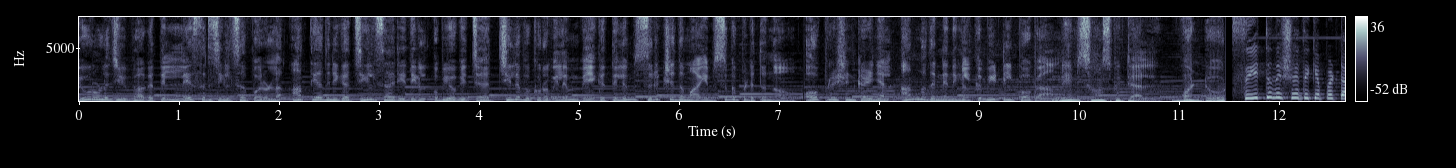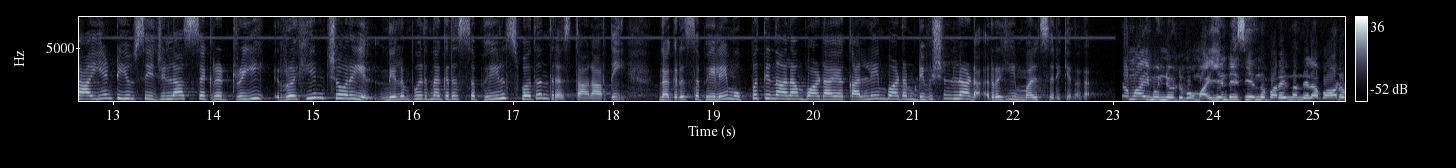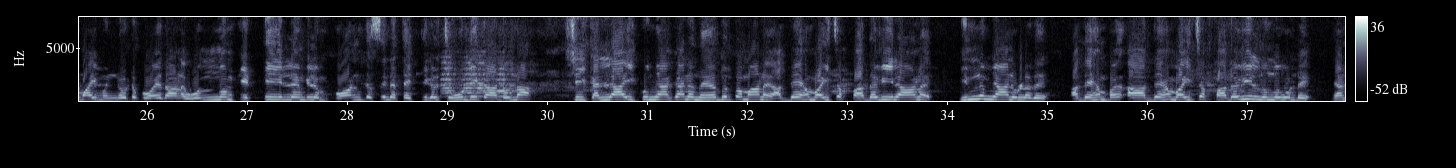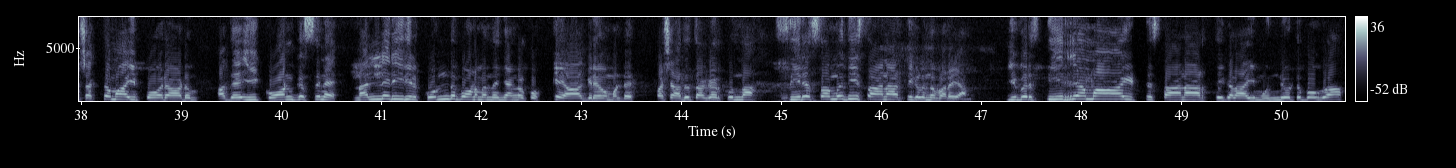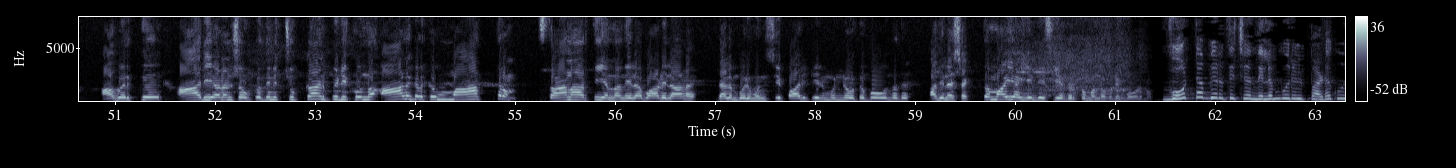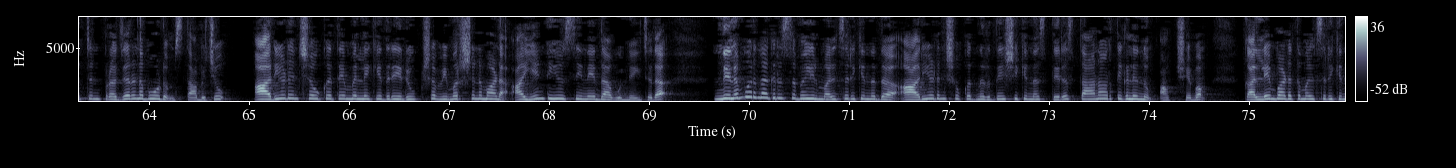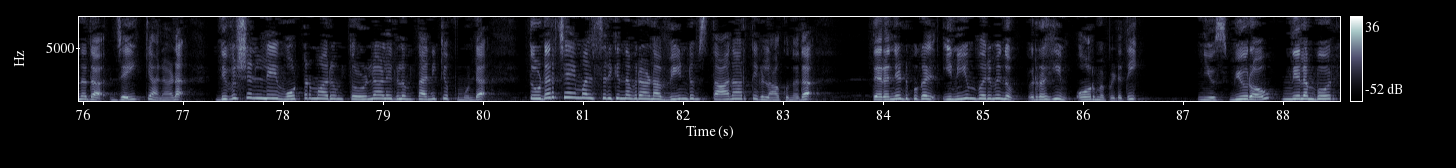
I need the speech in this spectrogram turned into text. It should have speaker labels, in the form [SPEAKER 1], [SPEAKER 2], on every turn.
[SPEAKER 1] Urology വിഭാഗത്തിൽ laser ചികിത്സ പോലുള്ള അത്യാധുനിക ചികിത്സാ രീതികൾ ഉപയോഗിച്ച് ചിലവ് കുറവിലും വേഗത്തിലും സുരക്ഷിതമായും സുഖപ്പെടുത്തുന്നു. ഓപ്പറേഷൻ കഴിഞ്ഞാൽ അന്ന് തന്നെ നിങ്ങൾക്ക് വീട്ടിൽ പോകാം. MIMS hospital Wandoor.
[SPEAKER 2] Seat നിഷേധിക്കപ്പെട്ട I N T U C ജില്ലാ സെക്രട്ടറി റഹീം ചോരയിൽ നിലമ്പൂർ നഗരസഭയിൽ സ്വതന്ത്ര സ്ഥാനാർത്ഥി. നഗരസഭയിലെ മുപ്പത്തിനാലാം വാർഡായ കല്ലേമ്പാടം ഡിവിഷനിലാണ് റഹീം മത്സരിക്കുന്നത്.
[SPEAKER 3] ശക്തമായി മുന്നോട്ട് പോകും. ഐ എൻ ഡി സി എന്ന് പറയുന്ന നിലപാടുമായി മുന്നോട്ട് പോയതാണ്. ഒന്നും കിട്ടിയില്ലെങ്കിലും കോൺഗ്രസിന്റെ തെറ്റുകൾ ചൂണ്ടിക്കാട്ടുന്ന ശ്രീ കല്ലായി കുഞ്ഞാക്കാന്റെ നേതൃത്വമാണ് അദ്ദേഹം വഹിച്ച പദവിയിലാണ് ഇന്നും ഞാനുള്ളത്. അദ്ദേഹം അദ്ദേഹം വഹിച്ച പദവിയിൽ നിന്നുകൊണ്ട് ഞാൻ ശക്തമായി പോരാടും. അത് ഈ കോൺഗ്രസിനെ നല്ല രീതിയിൽ കൊണ്ടുപോകണമെന്ന് ഞങ്ങൾക്കൊക്കെ ആഗ്രഹമുണ്ട്. പക്ഷെ അത് തകർക്കുന്ന സ്ഥിരസമിതി സ്ഥാനാർത്ഥികൾ എന്ന് പറയാം. ഇവർ സ്ഥിരമായിട്ട് സ്ഥാനാർത്ഥികളായി മുന്നോട്ട് പോകുക. അവർക്ക് ആര്യാടൻ ഷൗക്കത്തിന് ചുക്കാൻ പിടിക്കുന്ന ആളുകൾക്ക് മാത്രം സ്ഥാനാർത്ഥി എന്ന നിലപാടിലാണ് നിലമ്പൂർ മുനിസിപ്പാലിറ്റിയിൽ മുന്നോട്ട് പോകുന്നത്. അതിനെ ശക്തമായി ഐ എൻ ഡി സി എതിർക്കുമെന്ന് കൂടി ഓർമ്മ
[SPEAKER 4] വോട്ട് അഭ്യർത്ഥിച്ച് നിലമ്പൂരിൽ പടകൂറ്റൻ പ്രചരണ ബോർഡും സ്ഥാപിച്ചു. ആര്യടൻ ഷൌക്കത്ത് എം എൽ എക്കെതിരെ രൂക്ഷ വിമർശനമാണ് I N T U C നേതാവ് ഉന്നയിച്ചത്. നിലമ്പൂർ നഗരസഭയിൽ മത്സരിക്കുന്നത് ആര്യടൻ ഷൌക്കത്ത് നിർദ്ദേശിക്കുന്ന സ്ഥിര സ്ഥാനാർത്ഥികളെന്നും ആക്ഷേപം. കല്ലേമ്പാടത്ത് മത്സരിക്കുന്നത് ജയിക്കാനാണ്. ഡിവിഷനിലെ വോട്ടർമാരും തൊഴിലാളികളും തനിക്കൊപ്പമുണ്ട്. തുടർച്ചയായി മത്സരിക്കുന്നവരാണ് വീണ്ടും സ്ഥാനാർത്ഥികളാക്കുന്നത്. തെരഞ്ഞെടുപ്പുകൾ ഇനിയും വരുമെന്നും റഹീം ഓർമ്മപ്പെടുത്തി. News bureau Nilambur.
